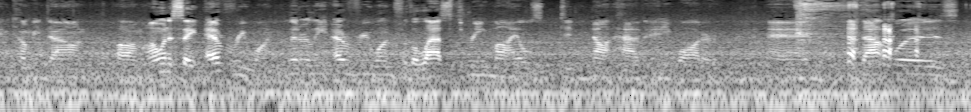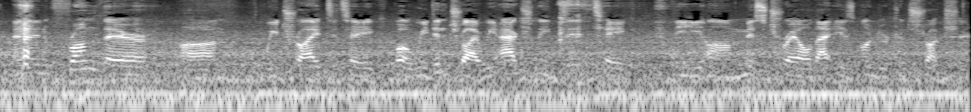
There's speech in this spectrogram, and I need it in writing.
and coming down. Um, I want to say everyone, literally everyone, for the last three miles did not have any water, and that was. And then from there, um, we tried to take. Well, we didn't try. We actually did take the um, mist trail that is under construction,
